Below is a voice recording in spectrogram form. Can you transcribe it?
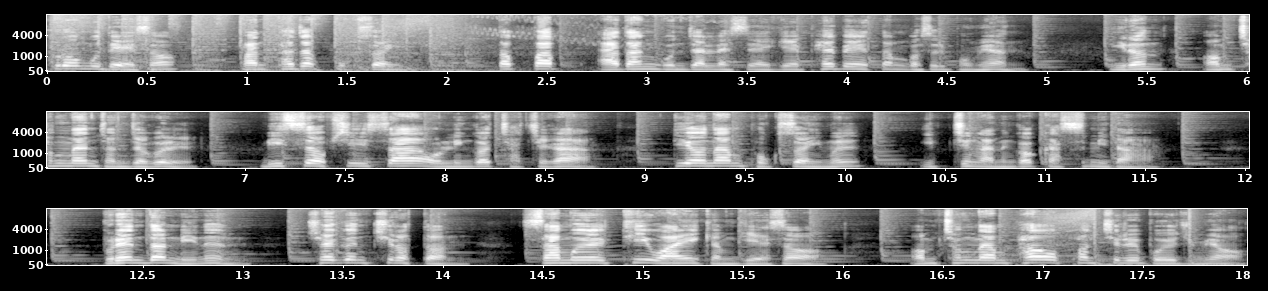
프로 무대에서 반타작 복서인 떡밥 아단 곤잘레스에게 패배했던 것을 보면 이런 엄청난 전적을 미스 없이 쌓아 올린 것 자체가 뛰어난 복서임을 입증하는 것 같습니다. 브랜던 리는 최근 치렀던 사무엘 T와의 경기에서 엄청난 파워 펀치를 보여주며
